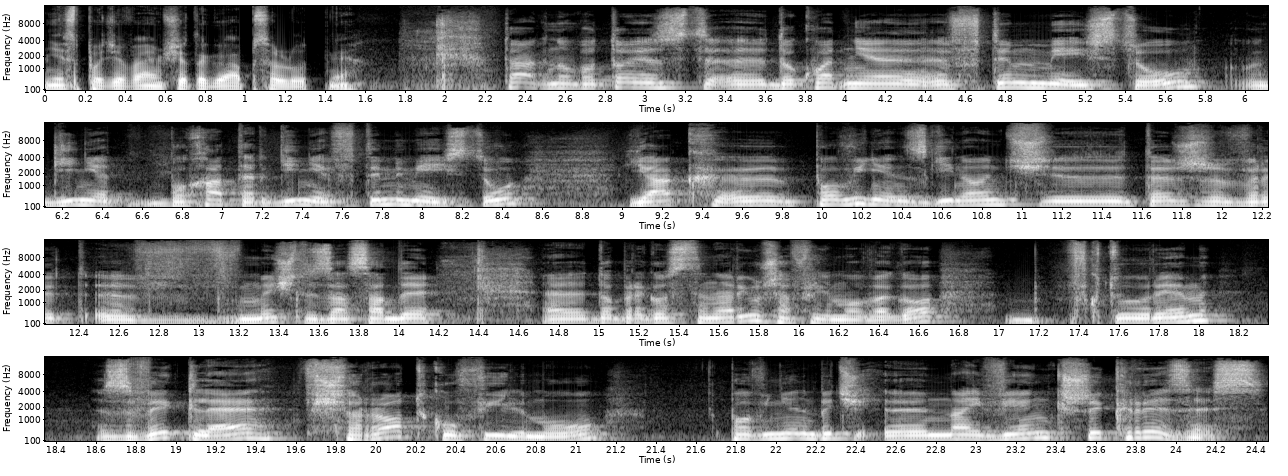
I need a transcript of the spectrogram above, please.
Nie spodziewałem się tego absolutnie. Tak, no bo to jest e, dokładnie w tym miejscu, ginie bohater, ginie w tym miejscu, jak e, powinien zginąć e, też w, w myśl zasady E, dobrego scenariusza filmowego, w którym zwykle w środku filmu powinien być największy kryzys.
